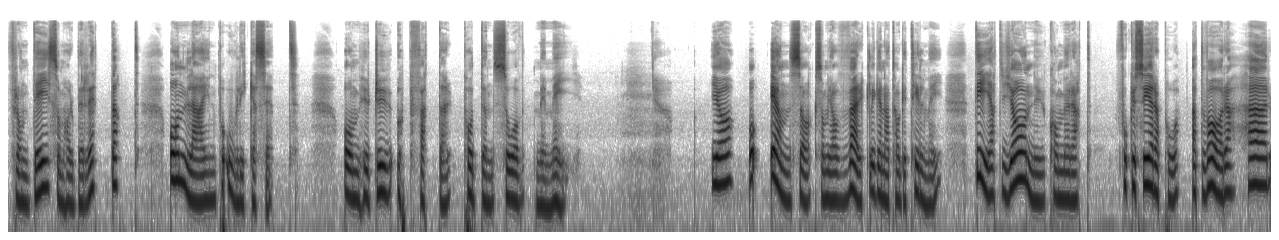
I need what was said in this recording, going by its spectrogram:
från dig som har berättat online på olika sätt om hur du uppfattar podden Sov med mig. Ja, och en sak som jag verkligen har tagit till mig det är att jag nu kommer att fokusera på att vara här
